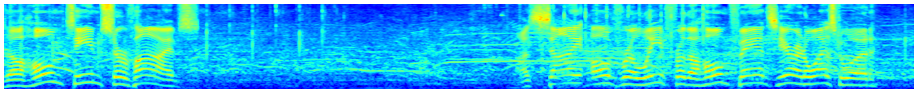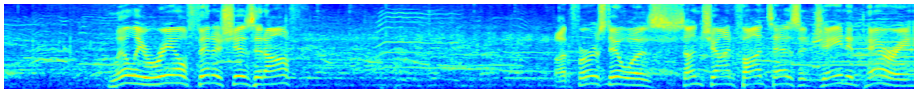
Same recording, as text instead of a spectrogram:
The home team survives. A sigh of relief for the home fans here in Westwood. Lilly Reale finishes it off. But first it was Sunshine Fontes and Jayden Perry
